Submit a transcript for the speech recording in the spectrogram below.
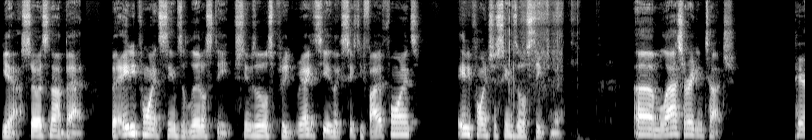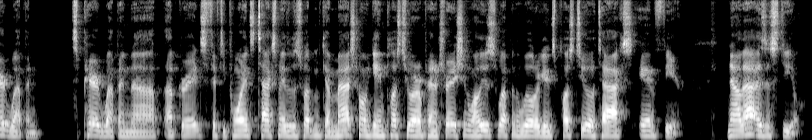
Yeah, so it's not bad. But 80 points seems a little steep. Seems a little steep. I mean, I can see like 65 points. 80 points just seems a little steep to me. Um, lacerating touch, paired weapon. It's paired weapon uh, upgrades, 50 points. Attacks made with this weapon become magical and gain plus two armor penetration. While this weapon, the wielder gains plus two attacks and fear. Now that is a steal.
